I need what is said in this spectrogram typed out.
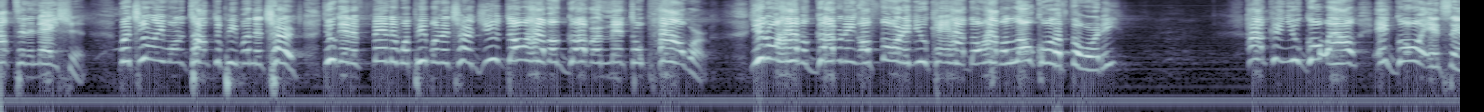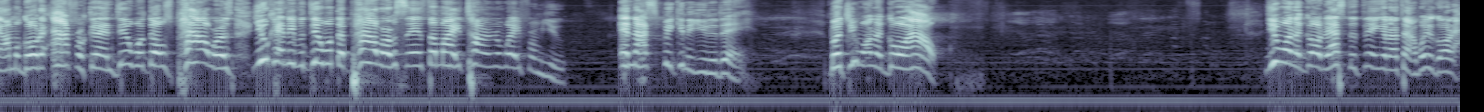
out to the nation. But you don't even want to talk to people in the church. You get offended with people in the church. You don't have a governmental power. You don't have a governing authority if you can't have don't have a local authority. How can you go out and go and say, I'm going to go to Africa and deal with those powers? You can't even deal with the power of saying somebody turning away from you and not speaking to you today. But you want to go out. You want to go, that's the thing in our time. We're going to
